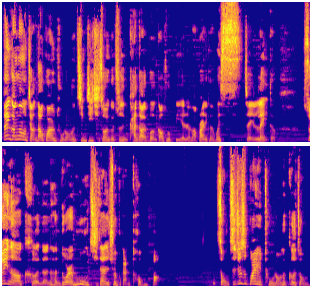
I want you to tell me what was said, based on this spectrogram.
但是刚刚我讲到关于土龙的禁忌，其中一个就是你看到也不能告诉别人嘛，不然你可能会死这一类的。所以呢，可能很多人目击，但是却不敢通报。总之就是关于土龙的各种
